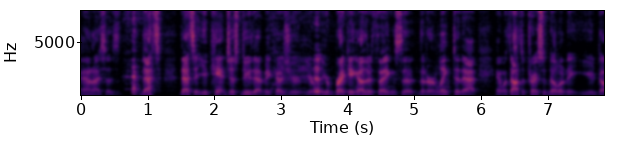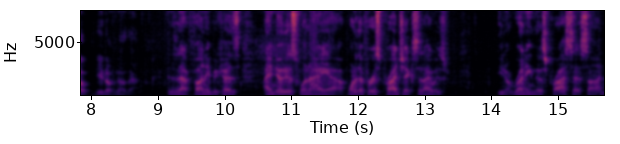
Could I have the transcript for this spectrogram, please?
And I says, That's that's it. You can't just do that because you're you're, you're breaking other things that, that are linked to that. And without the traceability, you don't you don't know that. Isn't that funny? Because I noticed when I uh, one of the first projects that I was, you know, running this process on,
